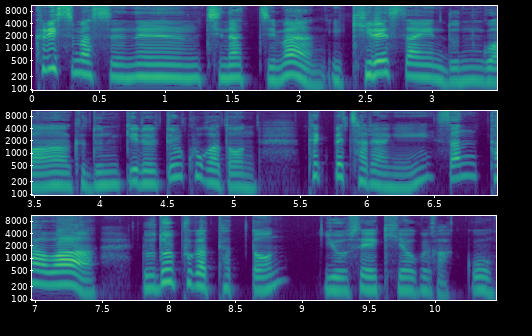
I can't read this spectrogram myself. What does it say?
크리스마스는 지났지만 이 길에 쌓인 눈과 그 눈길을 뚫고 가던 택배 차량이 산타와 루돌프 같았던 요새 기억을 갖고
